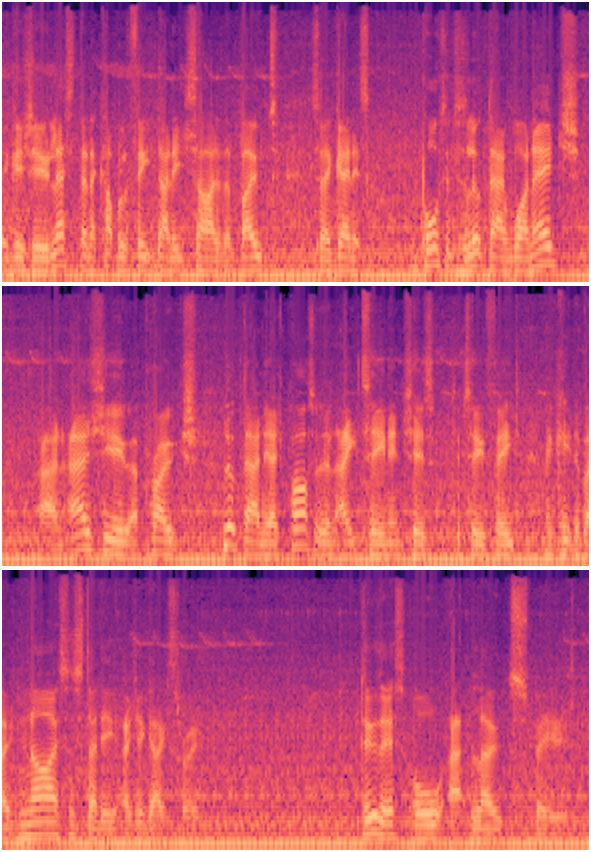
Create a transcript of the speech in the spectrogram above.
it gives you less than a couple of feet down each side of the boat so again it's important to look down one edge and as you approach look down the edge pass it within 18 inches to 2 feet and keep the boat nice and steady as you go through. Do this all at low speed.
